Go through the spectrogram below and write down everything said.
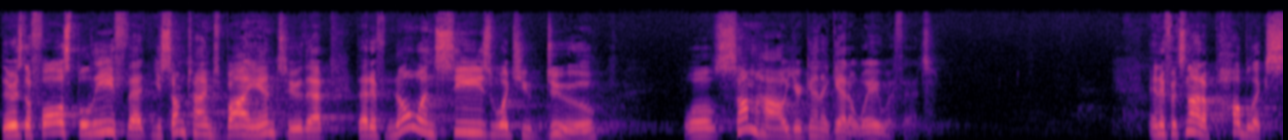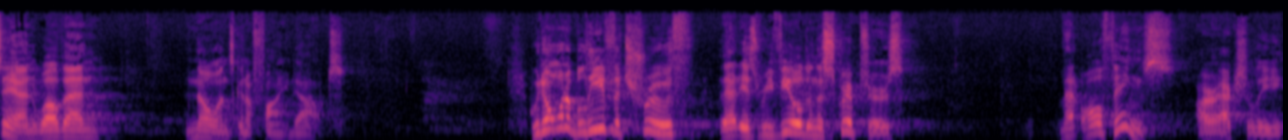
There's the false belief that you sometimes buy into that, that if no one sees what you do, well, somehow you're going to get away with it. And if it's not a public sin, well, then no one's going to find out. We don't want to believe the truth that is revealed in the scriptures that all things are actually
